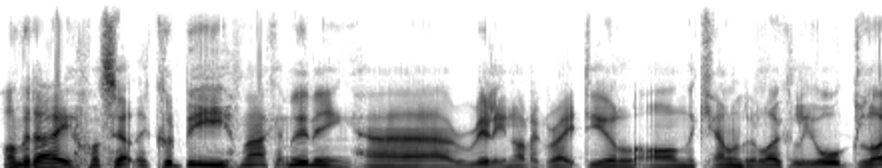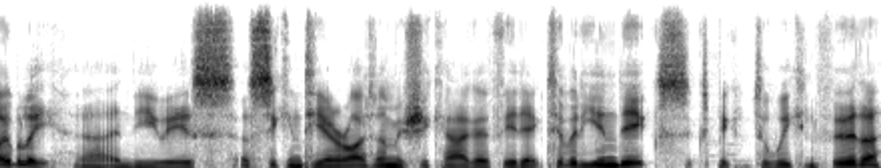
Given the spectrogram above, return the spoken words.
On the day, what's out there could be market moving. Uh, really not a great deal on the calendar locally or globally. Uh, in the US, a second tier item, a Chicago Fed Activity Index, expected to weaken further.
